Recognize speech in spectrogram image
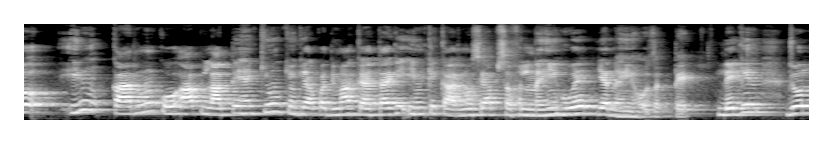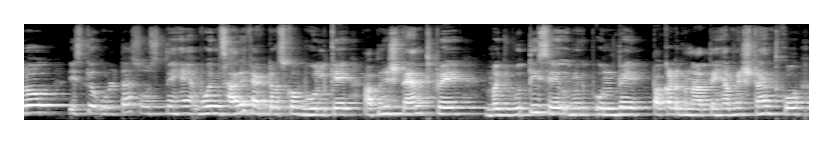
तो इन कारणों को आप लाते हैं क्यों? क्योंकि आपका दिमाग कहता है कि इनके कारणों से आप सफल नहीं हुए या नहीं हो सकते। लेकिन जो लोग इसके उल्टा सोचते हैं, वो इन सारे फैक्टर्स को भूल के अपनी स्ट्रेंथ पे मजबूती से उन उन पे पकड़ बनाते हैं, अपनी स्ट्रेंथ को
